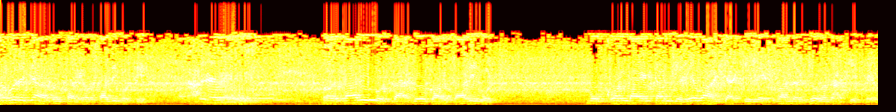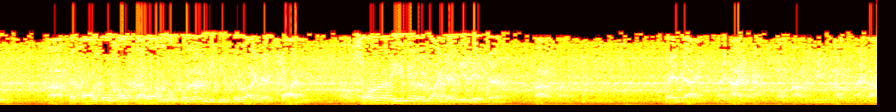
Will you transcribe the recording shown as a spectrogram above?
พระพุทธเจ้าทรงสอนกับสารีบุตรที่ก็สารีบุตรดูก่อนสารีบุตรบุคคลใดจำจิตให้ว่างจากกิเลสวันหนึ่งชั่วขณะจิตเร็วถ้าถามเขาเขากล่าวว่าบุคคลนั้นมีจิตไม่ว่างจากฌานสองนาทีนี่มันว่างจากกิเลสนะใช้ได้ใช้ได้นะสองสามนาทีเราใช้ได้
